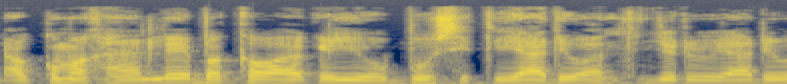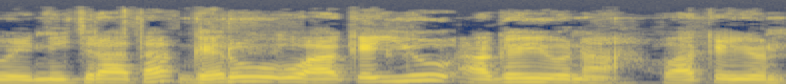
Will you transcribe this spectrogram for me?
Akkuma kanallee bakka waaqayyoo buusitti yaadii wanti jedhu yaadii wayii ni jiraata. Garuu waaqayyoo agayyoonaa waaqayyoon.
